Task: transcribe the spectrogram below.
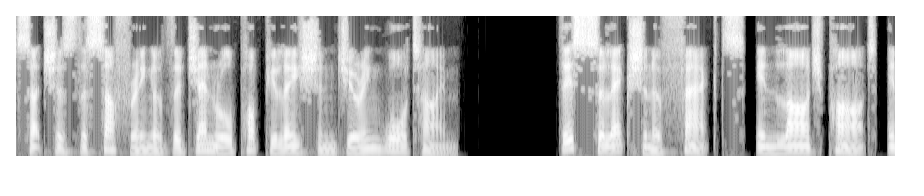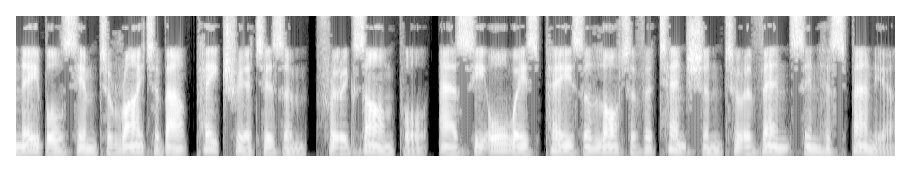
such as the suffering of the general population during wartime. This selection of facts, in large part, enables him to write about patriotism, for example, as he always pays a lot of attention to events in Hispania.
